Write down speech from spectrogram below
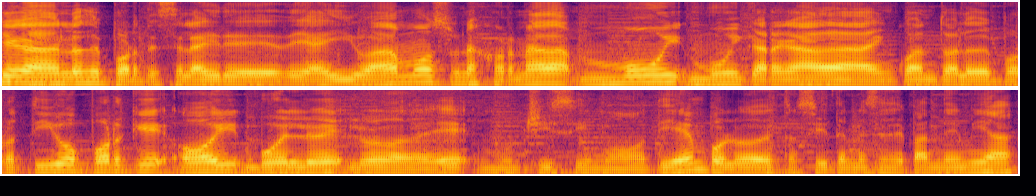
Llegan los deportes, el aire de ahí vamos, una jornada muy muy cargada en cuanto a lo deportivo porque hoy vuelve luego de muchísimo tiempo, luego de estos siete meses de pandemia,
